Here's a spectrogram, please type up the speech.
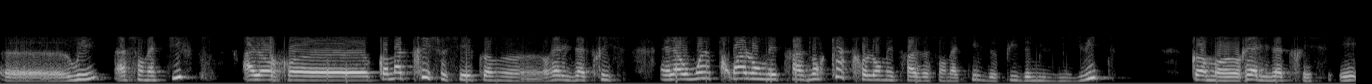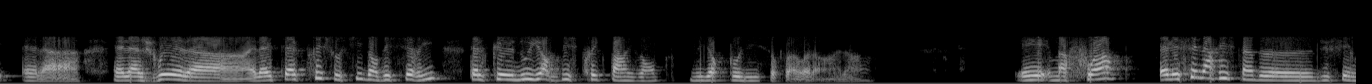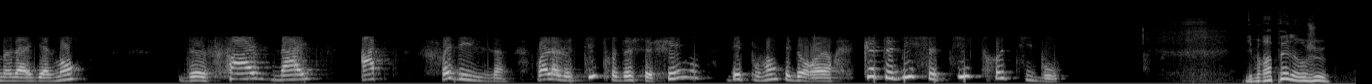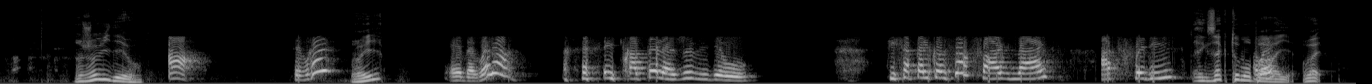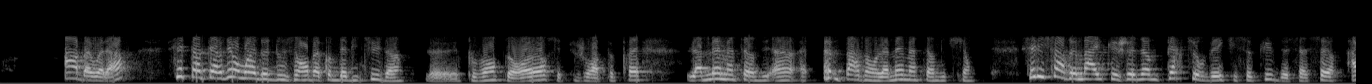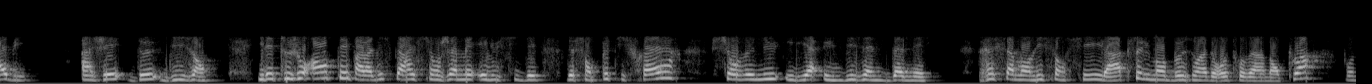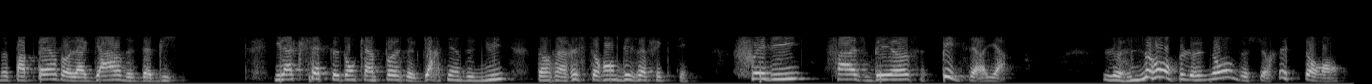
euh, oui, à son actif. Alors, euh, comme actrice aussi, comme euh, réalisatrice, elle a au moins trois longs métrages, non quatre longs métrages à son actif depuis 2018 comme réalisatrice. Et elle a, elle a joué, elle a, elle a été actrice aussi dans des séries telles que New York District, par exemple, New York Police, enfin voilà. Elle a... Et ma foi, elle est scénariste hein, de, du film là également de Five Nights at Freddy's. Voilà le titre de ce film d'épouvante et d'horreur. Que te dit ce titre, Thibault? Il me rappelle un jeu. Un jeu vidéo. Ah C'est vrai? Oui. Eh ben voilà Il te rappelle un jeu vidéo. Qui s'appelle comme ça Five Nights at Freddy's? Exactement pareil, ouais. Ah ben voilà. C'est interdit au moins de 12 ans, ben, comme d'habitude. Hein l'épouvante, l'horreur, c'est toujours à peu près la même, pardon, la même interdiction. C'est l'histoire de Mike, jeune homme perturbé qui s'occupe de sa sœur Abby, âgée de 10 ans. Il est toujours hanté par la disparition jamais élucidée de son petit frère, survenu il y a une dizaine d'années. Récemment licencié, il a absolument besoin de retrouver un emploi pour ne pas perdre la garde d'Abby. Il accepte donc un poste de gardien de nuit dans un restaurant désaffecté. Freddy Fazbear's Pizzeria. Le nom, le nom de ce restaurant.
